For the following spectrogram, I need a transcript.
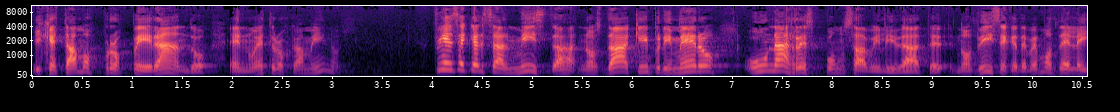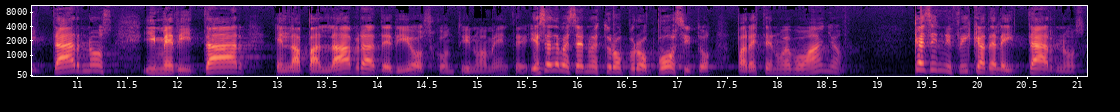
y que estamos prosperando en nuestros caminos? Fíjense que el salmista nos da aquí primero una responsabilidad. Nos dice que debemos deleitarnos y meditar en la palabra de Dios continuamente. Y ese debe ser nuestro propósito para este nuevo año. ¿Qué significa deleitarnos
